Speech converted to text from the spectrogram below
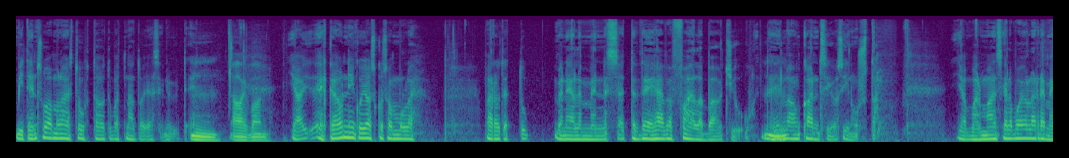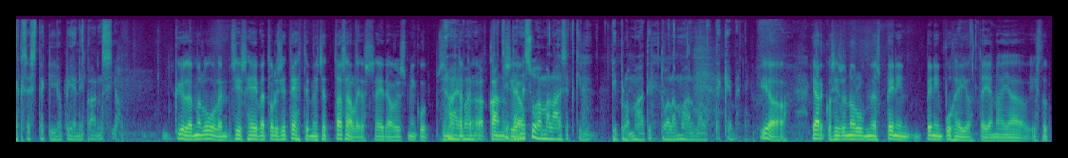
miten suomalaiset suhtautuvat NATO-jäsenyyteen. Mm, aivan. Ja ehkä on niin kuin joskus on mulle varoitettu Venäjälle mennessä, että they have a file about you. Että mm. Heillä on kansio sinusta. Ja varmaan siellä voi olla Remeksestäkin jo pieni kansio. Kyllä mä luulen, siis he eivät olisi tehtävissä tasalla, jos heidän olisi niin kuin sinusta kansia. Sitä ne suomalaisetkin diplomaatit tuolla maailmalla tekevät. Joo. Jarkko siis on ollut myös Penin, Penin puheenjohtajana ja istut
